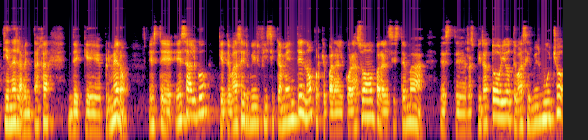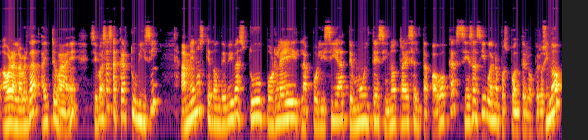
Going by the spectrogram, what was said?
tienes la ventaja de que, primero, este es algo que te va a servir físicamente, ¿no? Porque para el corazón, para el sistema este, respiratorio, te va a servir mucho. Ahora, la verdad, ahí te va, ¿eh? Si vas a sacar tu bici, a menos que donde vivas tú, por ley, la policía te multe si no traes el tapabocas, si es así, bueno, pues póntelo. Pero si no,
